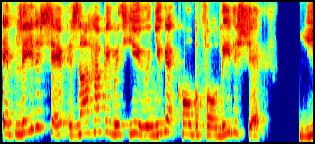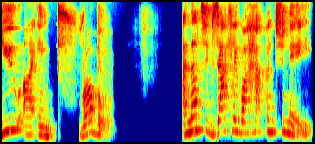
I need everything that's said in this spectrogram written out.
if leadership is not happy with you and you get called before leadership, you are in trouble. And that's exactly what happened to me.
